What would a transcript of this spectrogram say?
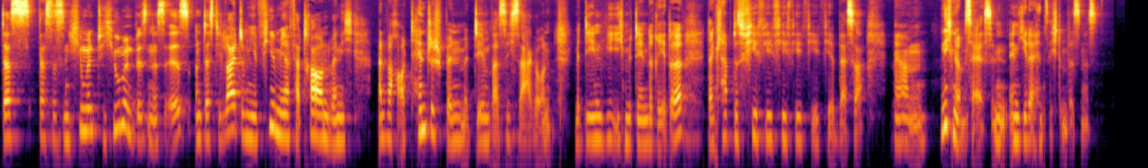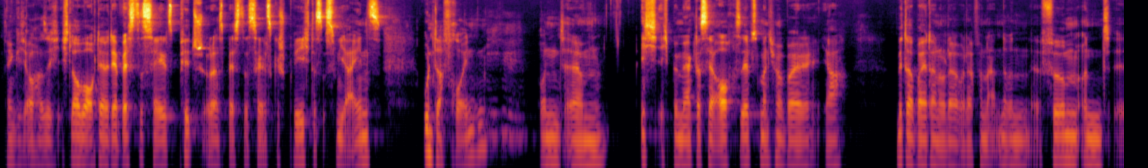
dass, dass es ein Human-to-Human-Business ist und dass die Leute mir viel mehr vertrauen, wenn ich einfach authentisch bin mit dem, was ich sage und mit denen, wie ich mit denen rede, dann klappt es viel, viel, viel, viel, viel, viel besser. Ähm, nicht nur im Sales, in, in jeder Hinsicht im Business. Denke ich auch. Also ich, ich glaube auch, der, der beste Sales-Pitch oder das beste Sales-Gespräch, das ist wie eins unter Freunden. Mhm. Und ähm, ich, ich bemerke das ja auch selbst manchmal bei ja, Mitarbeitern oder, oder von anderen äh, Firmen und äh,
